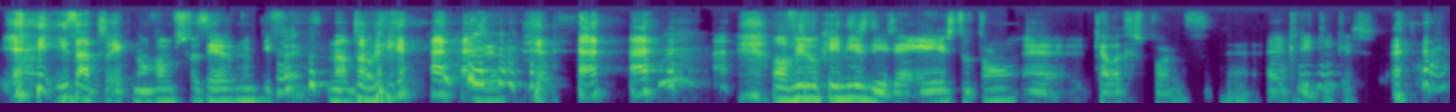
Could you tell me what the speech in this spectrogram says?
Exato, é que não vamos fazer muito diferente. não, estou a brincar. Ouvir o que a Inês diz, é, é este o tom uh, que ela responde uh, a uhum. críticas. Tá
